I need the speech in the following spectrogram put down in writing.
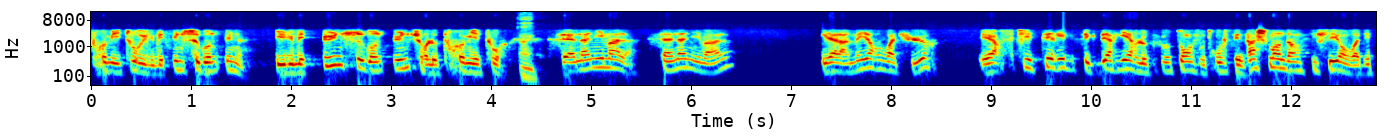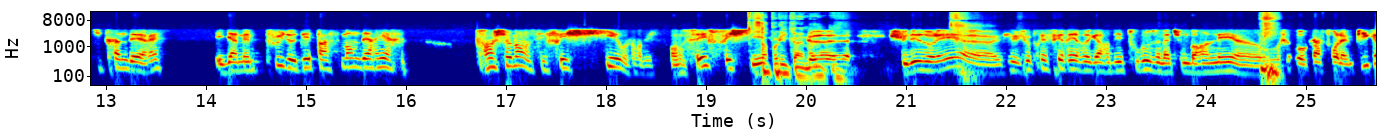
Premier tour, il lui met une seconde une. Il lui met une seconde une sur le premier tour. Ouais. C'est un animal. C'est un animal. Il a la meilleure voiture. Et alors, ce qui est terrible, c'est que derrière le peloton, je trouve, c'est vachement densifié. On voit des petits trains de DRS. Et il n'y a même plus de dépassement derrière. Franchement, on s'est fait chier aujourd'hui. On s'est fait chier. Sans poli quand même. hein. Euh, je suis désolé, euh, je, préférais regarder Toulouse mettre une Branley euh, au, au Castre Olympique.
